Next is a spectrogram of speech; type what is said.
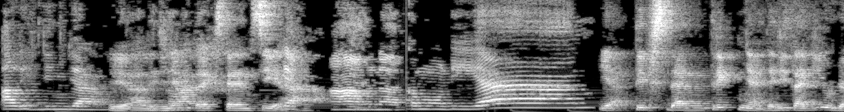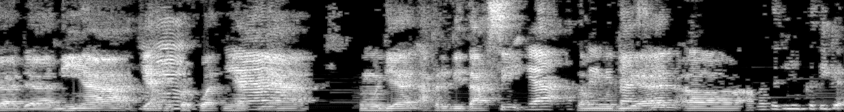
alih jenjang. Iya, alijinya atau ekstensi ya. Ya, ah, benar. Kemudian Ya, tips dan triknya. Jadi tadi udah ada niat ya, Hmm, diperkuat niatnya. Kemudian akreditasi. ya akreditasi. Kemudian eh, apa tadi yang ketiga?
